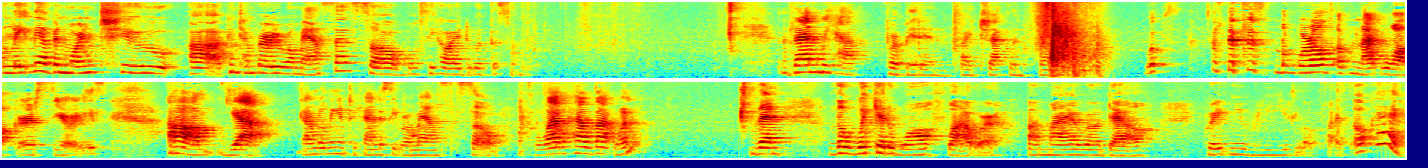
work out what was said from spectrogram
lately, I've been more into uh, contemporary romances, so we'll see how I do with this one. Then we have Forbidden by Jacquelyn Frank. Whoops. this is the World of Nightwalker series. Um, yeah, I'm really into fantasy romance, so glad to have that one. Then The Wicked Wallflower by Maya Rodale. Great new read, low price. Okay,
